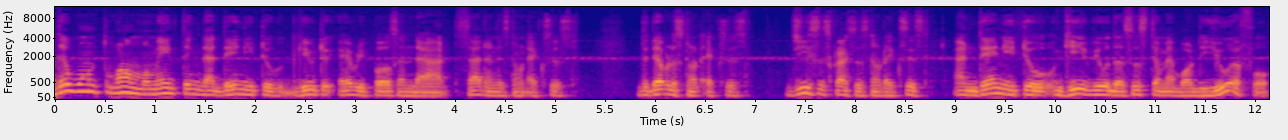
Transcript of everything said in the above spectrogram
they want one of the main thing that they need to give to every person that Satan is not exist, the devil is not exist, Jesus Christ does not exist, and they need to give you the system about the UFO,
